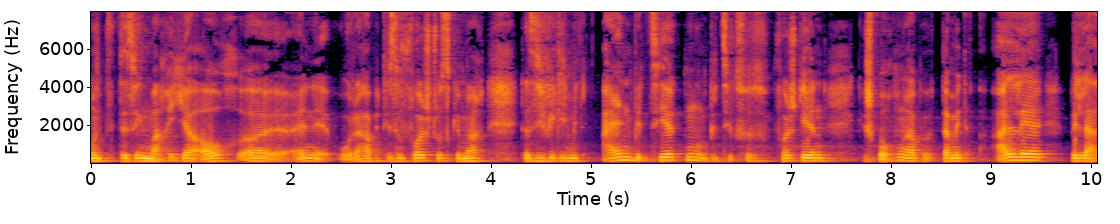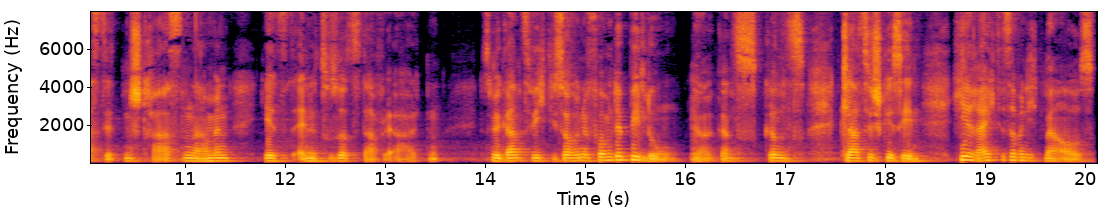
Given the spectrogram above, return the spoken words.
Und deswegen mache ich ja auch äh, eine oder habe diesen Vorstoß gemacht, dass ich wirklich mit allen Bezirken und Bezirksvorstehern gesprochen habe, damit alle belasteten Straßennamen jetzt eine Zusatztafel erhalten. Das ist mir ganz wichtig, ist auch eine Form der Bildung, ja, ganz, ganz klassisch gesehen. Hier reicht es aber nicht mehr aus.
